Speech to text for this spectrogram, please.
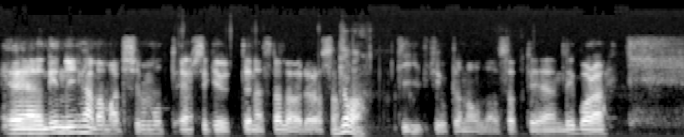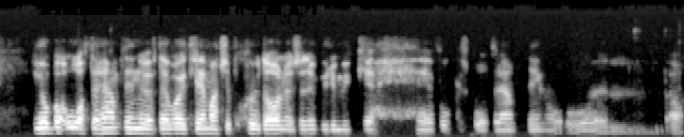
Eh, det är en ny hemmamatch mot FC Gute nästa lördag. Samma ja. tid 14.00. Så det, eh, det är bara jobba återhämtning nu. Det har varit tre matcher på sju dagar nu så nu blir det mycket eh, fokus på återhämtning och, och ja,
